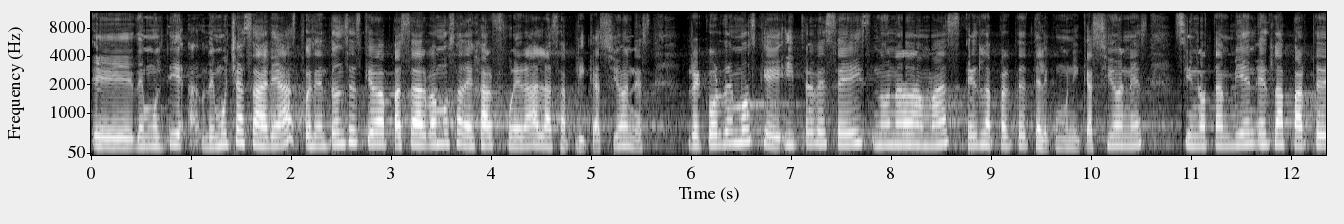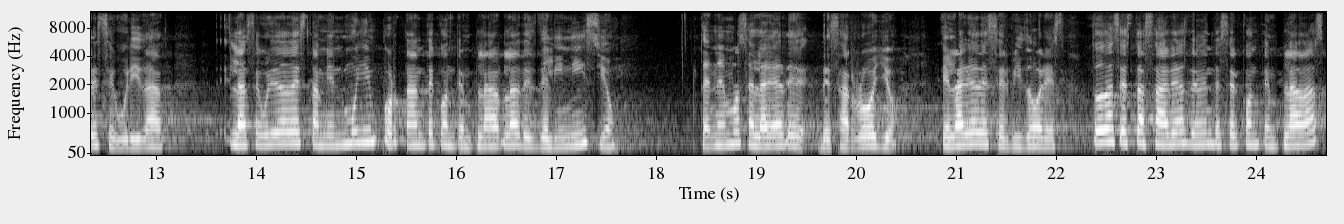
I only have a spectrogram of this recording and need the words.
eh, de, de muchas áreas, pues entonces, ¿qué va a pasar? Vamos a dejar fuera las aplicaciones. Recordemos que IPv6 no nada más es la parte de telecomunicaciones, sino también es la parte de seguridad. La seguridad es también muy importante contemplarla desde el inicio. Tenemos el área de desarrollo, el área de servidores. Todas estas áreas deben de ser contempladas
